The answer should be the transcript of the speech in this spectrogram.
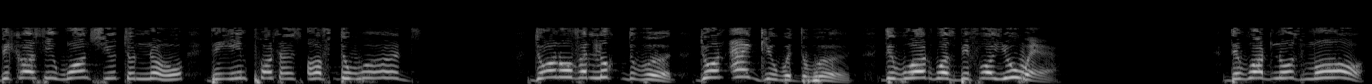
Because He wants you to know the importance of the Word. Don't overlook the Word. Don't argue with the Word. The Word was before you were. The Word knows more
